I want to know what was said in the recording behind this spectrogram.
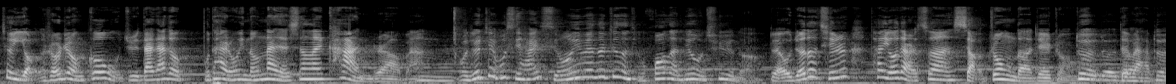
就有的时候这种歌舞剧，大家就不太容易能耐下心来看，你知道吧？嗯，我觉得这部戏还行，因为它真的挺荒诞，挺有趣的。对，我觉得其实它有点算小众的这种，对对对吧？对，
